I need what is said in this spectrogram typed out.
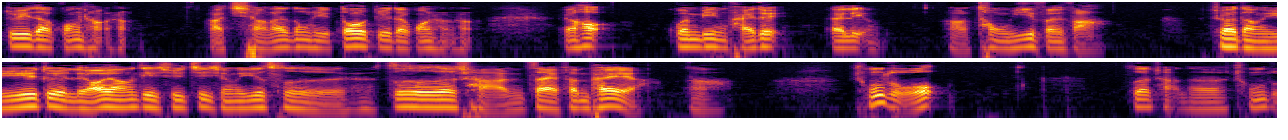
堆在广场上啊！抢来的东西都堆在广场上，然后官兵排队来领啊，统一分发。这等于对辽阳地区进行了一次资产再分配啊啊，重组资产的重组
